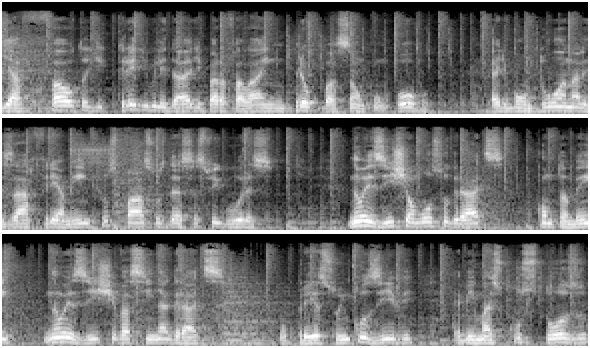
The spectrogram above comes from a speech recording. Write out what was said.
e a falta de credibilidade para falar em preocupação com o povo, é de bom tom analisar friamente os passos dessas figuras. Não existe almoço grátis, como também não existe vacina grátis. O preço, inclusive, é bem mais custoso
